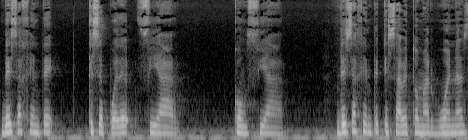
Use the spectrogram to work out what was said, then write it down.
de esa gente que se puede fiar, confiar, de esa gente que sabe tomar buenas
